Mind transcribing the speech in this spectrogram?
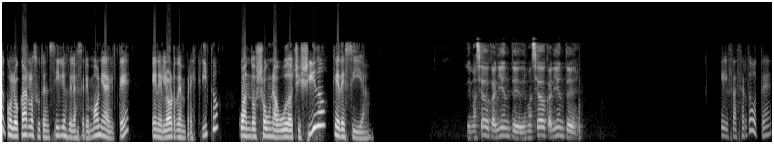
a colocar los utensilios de la ceremonia del té en el orden prescrito cuando oyó un agudo chillido que decía Demasiado caliente, demasiado caliente. El sacerdote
